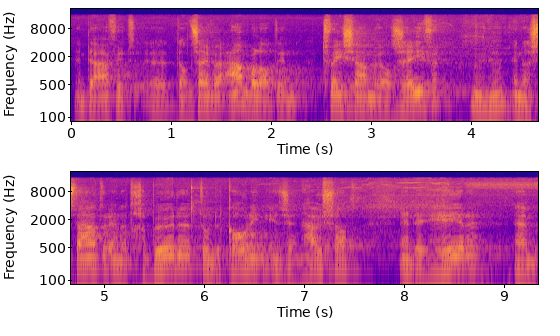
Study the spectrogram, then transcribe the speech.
En David, uh, dan zijn we aanbeland in 2 Samuel 7. Mm -hmm. En dan staat er, en het gebeurde toen de koning in zijn huis zat en de Heere hem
